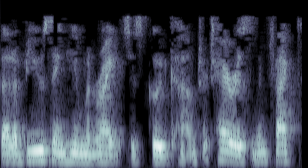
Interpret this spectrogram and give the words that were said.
that abusing human rights is good counterterrorism. In fact,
